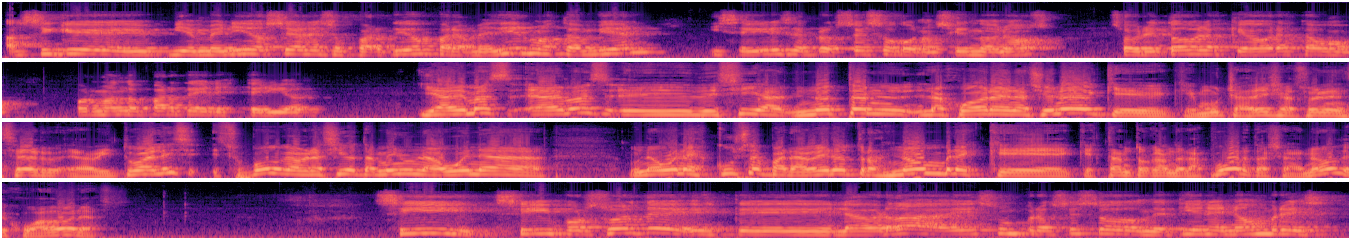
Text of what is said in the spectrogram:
Así que bienvenidos sean esos partidos para medirnos también y seguir ese proceso conociéndonos, sobre todo las que ahora estamos formando parte del exterior. Y además, además eh, decía, no están las jugadoras de Nacional, que, que muchas de ellas suelen ser habituales. Supongo que habrá sido también una buena, una buena excusa para ver otros nombres que, que están tocando las puertas ya, ¿no? De jugadoras. Sí, sí, por suerte, este, la verdad es un proceso donde tiene nombres,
